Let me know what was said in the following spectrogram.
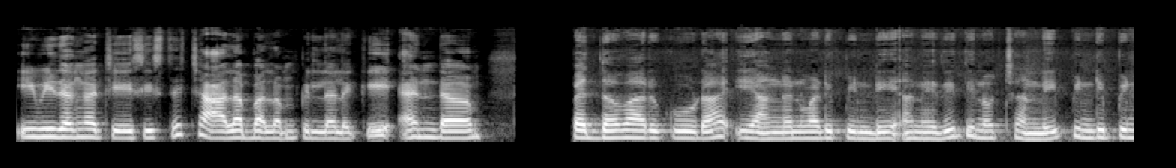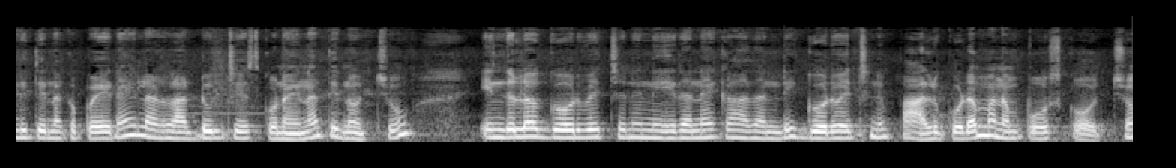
ఈ విధంగా చేసిస్తే చాలా బలం పిల్లలకి. అండ్ పెద్దవారు కూడా ఈ అంగన్వాడీ పిండి అనేది తినొచ్చండి. పిండి పిండి తినకపోయినా ఇలా లడ్డూలు చేసుకునైనా తినొచ్చు. ఇందులో గోరువెచ్చని నీరనే కాదండి. గోరువెచ్చని పాలు కూడా మనం పోసుకోవచ్చు.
